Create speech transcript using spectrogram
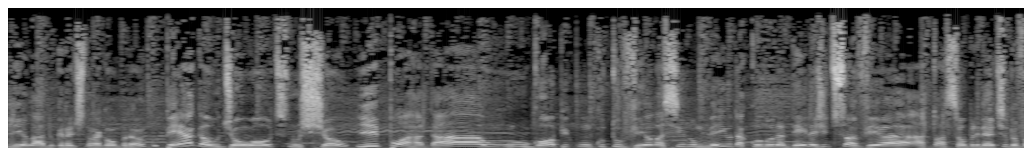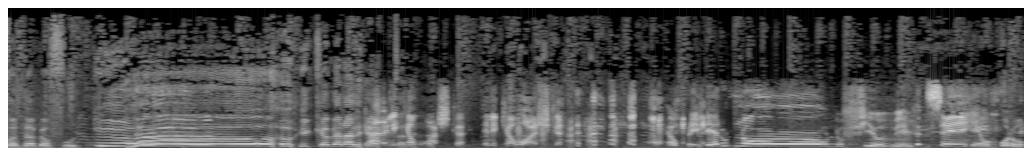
Li lá do Grande Dragão Branco, pega o John Oates no chão e, porra, dá o, o golpe com o cotovelo assim no meio da coluna dele, a gente só vê a, a atuação brilhante do Van Damme ao fundo. Não! E câmera lenta. Cara, ele quer o Oscar. Ele quer o Oscar. É o primeiro no do filme. Sim. Que é horroroso.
